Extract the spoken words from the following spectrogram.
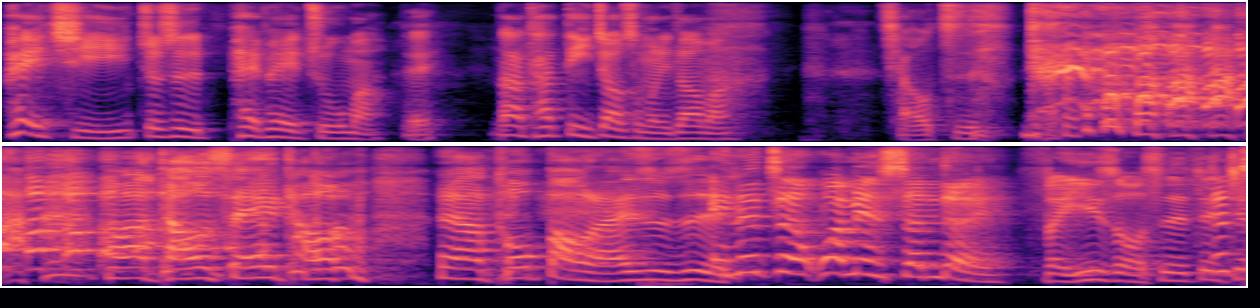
佩奇就是佩佩猪嘛，对，那他弟叫什么？你知道吗？乔治，哇，逃谁逃？哎呀，偷爆来是不是？哎，那这外面生的，哎，匪夷所思，这就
